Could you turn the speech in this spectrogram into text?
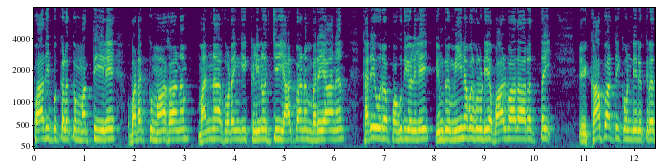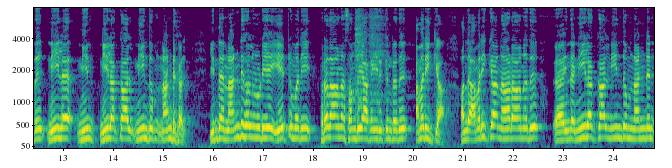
பாதிப்புகளுக்கும் மத்தியிலே வடக்கு மாகாணம் மன்னார் தொடங்கி கிளிநொச்சி யாழ்ப்பாணம் வரையான கரையோர பகுதிகளிலே இன்று மீனவர்களுடைய வாழ்வாதாரத்தை காப்பாற்றி கொண்டிருக்கிறது. நீல நீ நீலக்கால் நீந்தும் நண்டுகள். இந்த நண்டுகளினுடைய ஏற்றுமதி பிரதான சந்தையாக இருக்கின்றது அமெரிக்கா. அந்த அமெரிக்கா நாடானது இந்த நீலக்கால் நீந்தும் நண்டின்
